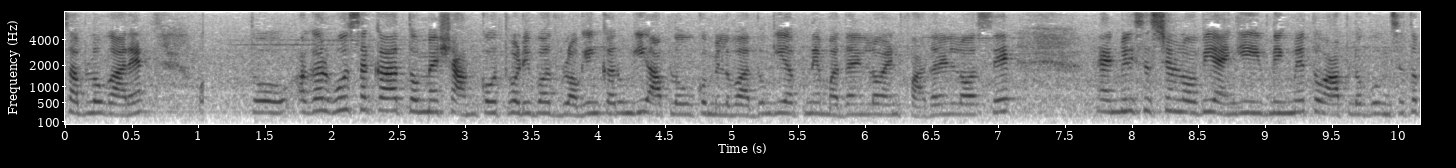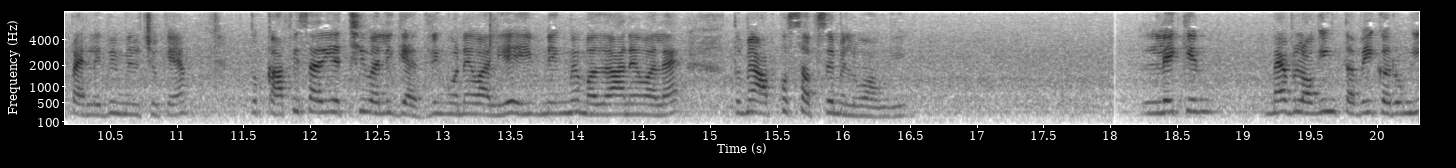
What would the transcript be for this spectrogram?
सब लोग आ रहे हैं। तो अगर हो सका तो मैं शाम को थोड़ी बहुत ब्लॉगिंग करूँगी, आप लोगों को मिलवा दूँगी अपने mother in law and father in law से। एंड मेरी सिस्टर लॉ भी आएँगी इवनिंग में तो आप लोग उनसे तो पहले भी मिल चुके हैं। तो काफ़ी सारी अच्छी वाली गैदरिंग होने वाली है इवनिंग में मज़ा आने वाला है तो मैं आपको सबसे मिलवाऊँगी। लेकिन मैं ब्लॉगिंग तभी करूँगी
